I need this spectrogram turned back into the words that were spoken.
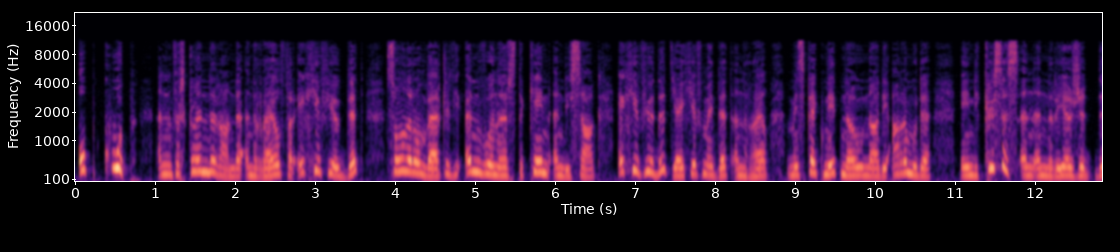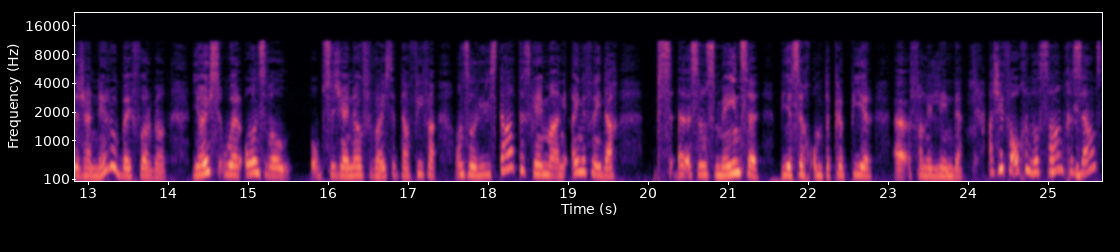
opkoop in verskillende rande in ruil vir ek gee vir jou dit sonder om werklik die inwoners te ken in die saak. Ek gee vir jou dit, jy gee vir my dit in ruil. Mense kyk net nou na die armoede en die krisis in in Rio de Janeiro byvoorbeeld. Juis oor ons wil op soos jy nou verwys het na FIFA, ons wil hierdie status gee maar aan die einde van die dag is ons mense besig om te krepeer uh, van ellende. As jy vanoggend wil saamgesels,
